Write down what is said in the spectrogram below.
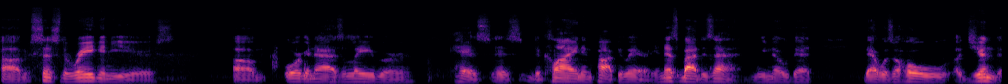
um, since the Reagan years, um, organized labor has has declined in popularity, and that's by design. We know that that was a whole agenda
